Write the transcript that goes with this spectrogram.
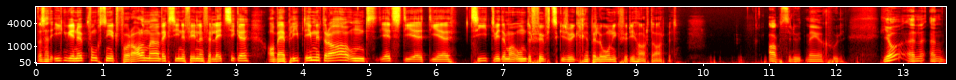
Das hat irgendwie nicht funktioniert, vor allem auch wegen seiner vielen Verletzungen, aber er bleibt immer dran und jetzt die, die Zeit wieder mal unter 50 ist wirklich eine Belohnung für die harte Arbeit. Absolut, mega cool. Ja, und, und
